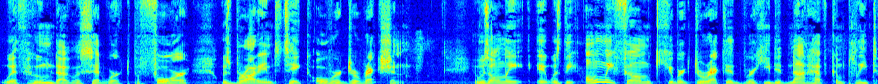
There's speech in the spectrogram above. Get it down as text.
with whom Douglas had worked before, was brought in to take over direction. It was only it was the only film Kubrick directed where he did not have complete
